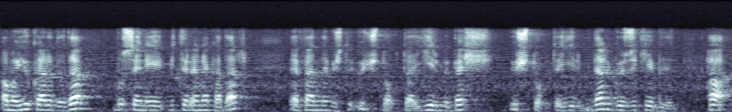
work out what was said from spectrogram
Ama yukarıda da bu seneyi bitirene kadar efendim işte 3.25 3.20'ler gözükebilir. Ha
